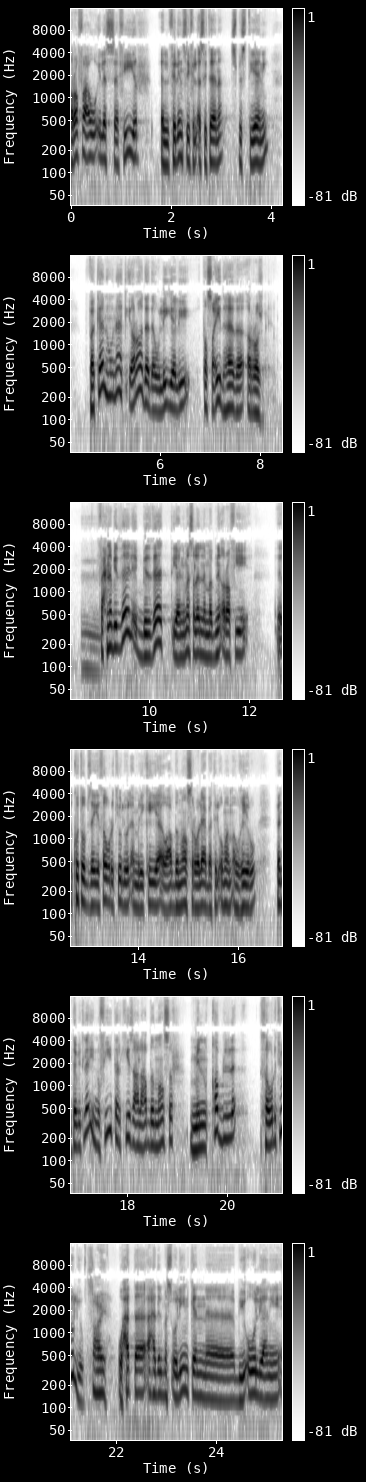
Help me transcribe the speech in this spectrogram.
رفعه إلى السفير الفرنسي في الأستانة سبستياني فكان هناك إرادة دولية لتصعيد هذا الرجل. فإحنا بالذات بالذات يعني مثلا لما بنقرأ في كتب زي ثورة يوليو الأمريكية أو عبد الناصر ولعبة الأمم أو غيره فأنت بتلاقي إنه في تركيز على عبد الناصر من قبل ثورة يوليو. صحيح. وحتى أحد المسؤولين كان آه، بيقول يعني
